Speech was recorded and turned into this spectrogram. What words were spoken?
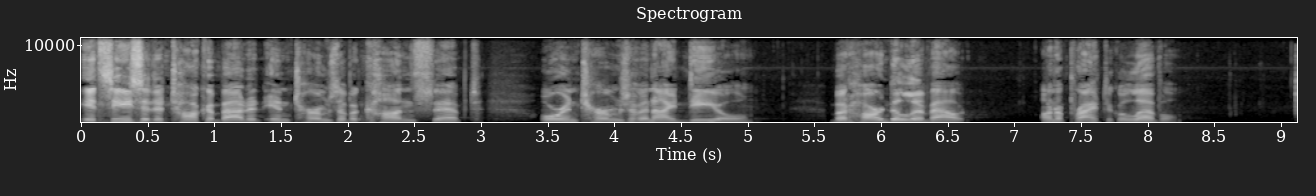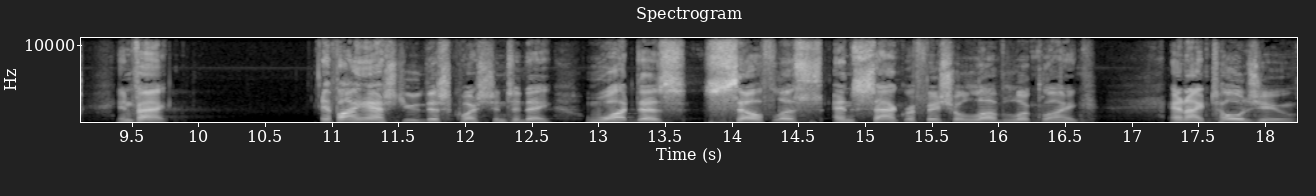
it's easy to talk about it in terms of a concept or in terms of an ideal, but hard to live out on a practical level. In fact, if I asked you this question today, what does selfless and sacrificial love look like? And I told you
